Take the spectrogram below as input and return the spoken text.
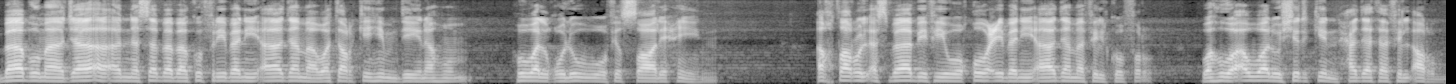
باب ما جاء أن سبب كفر بني آدم وتركهم دينهم هو الغلو في الصالحين. أخطر الأسباب في وقوع بني آدم في الكفر وهو أول شرك حدث في الأرض.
